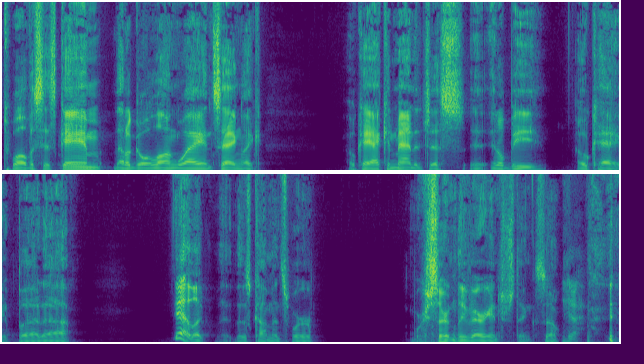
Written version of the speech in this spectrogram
twelve assist game, that'll go a long way in saying like, okay, I can manage this. It, it'll be okay. But uh, yeah, look, those comments were were certainly very interesting. So Yeah.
